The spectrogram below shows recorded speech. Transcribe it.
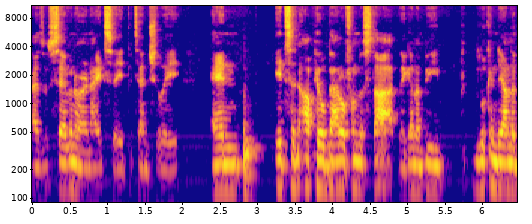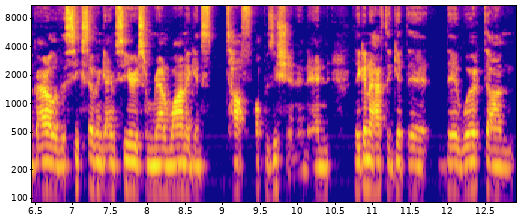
as a seven or an eight seed potentially, and it's an uphill battle from the start. They're going to be looking down the barrel of a six, seven game series from round one against tough opposition, and, and they're going to have to get their, their work done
